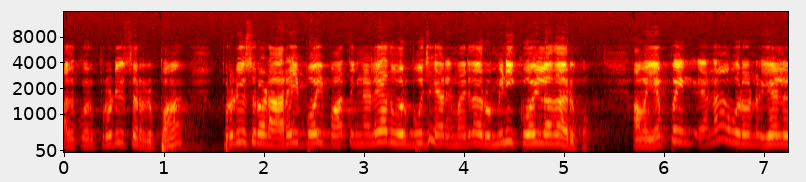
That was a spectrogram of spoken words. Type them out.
அதுக்கு ஒரு ப்ரொடியூசர் இருப்பான். ப்ரொடியூசரோட அறை போய் பார்த்தீங்கனாலே அது ஒரு பூஜை அறை மாதிரி தான் ஒரு மினி கோயிலாக தான் இருக்கும். அவன் எப்போ ஏன்னா ஒரு ஏழு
